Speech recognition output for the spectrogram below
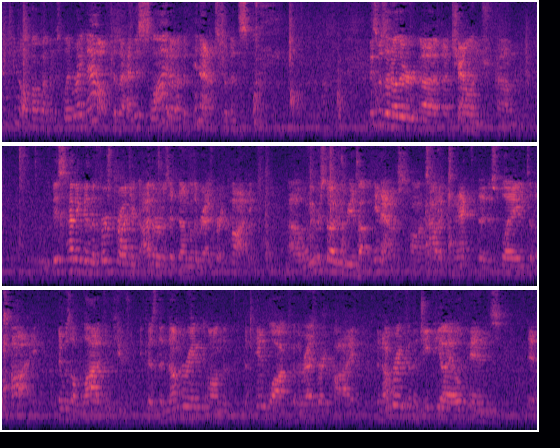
actually, I'll talk about the display right now because I had this slide about the pinouts for the display. this was another uh, challenge. Um, this having been the first project either of us had done with a Raspberry Pi, uh, when we were starting to read about pinouts on how to connect the display to the Pi, there was a lot of confusion because the numbering on the, the pin block for the Raspberry Pi, the numbering for the GPIO pins, it,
